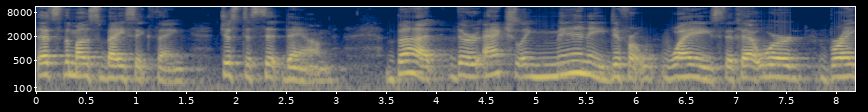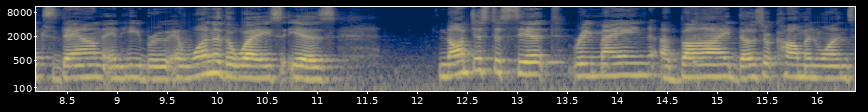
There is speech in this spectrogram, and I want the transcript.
That's the most basic thing, just to sit down. But there are actually many different ways that that word breaks down in Hebrew. And one of the ways is not just to sit, remain, abide, those are common ones,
